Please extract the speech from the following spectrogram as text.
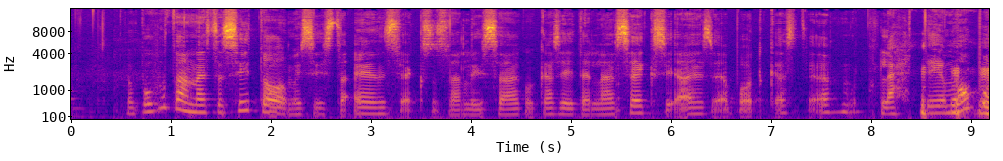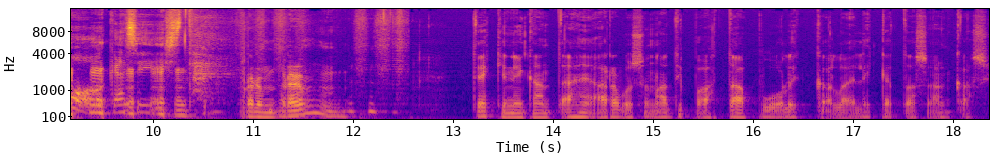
No puhutaan näistä sitoumisista ensi jaksossa lisää, kun käsitellään seksiaiheisia podcasteja. Mutta lähtee mopo käsistä. Brum, brum. Tekniikan tähän arvosana tipahtaa puolikkaalla, eli tasan kasi.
